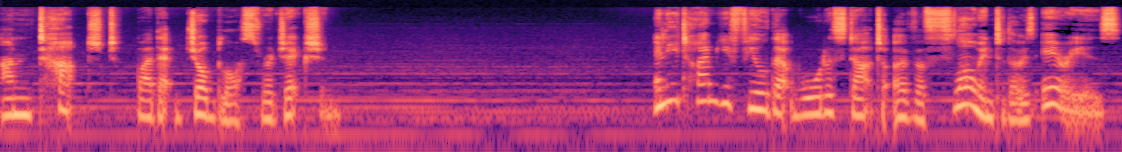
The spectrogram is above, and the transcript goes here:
Untouched by that job loss rejection. Anytime you feel that water start to overflow into those areas,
